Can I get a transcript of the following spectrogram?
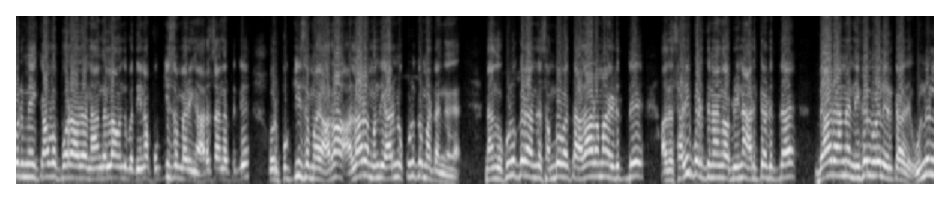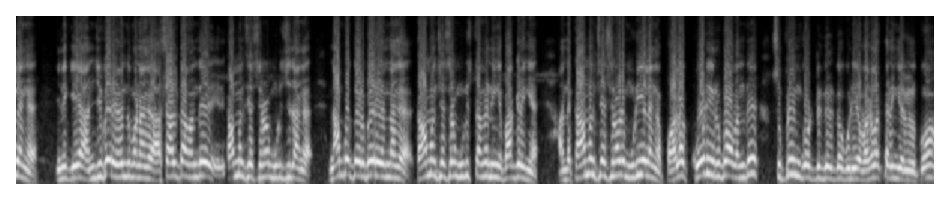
உரிமைக்காக போராடுற நாங்கள்லாம் வந்து பார்த்தீங்கன்னா பொக்கிசம் மாதிரிங்க அரசாங்கத்துக்கு ஒரு பொக்கிஷம் அரா அலாரம் வந்து யாருமே கொடுக்க மாட்டாங்கங்க. நாங்கள் கொடுக்குற அந்த சம்பவத்தை அலாரமாக எடுத்து அதை சரிப்படுத்தினாங்க அப்படின்னா அடுத்தடுத்த வேறான நிகழ்வுகள் இருக்காது. ஒன்றும் இல்லைங்க. இன்னைக்கு அஞ்சு பேர் இறந்து போனாங்க. அசால்ட்டா வந்து காம்பன்சேஷனோட முடிச்சுட்டாங்க. நாற்பத்தோரு பேர் இருந்தாங்க காம்பன்சேஷன் முடிச்சுட்டாங்க நீங்க பாக்குறீங்க. அந்த காம்பன்சேஷனோட முடியலைங்க. பல கோடி ரூபாய் வந்து சுப்ரீம் கோர்ட்டுக்கு இருக்கக்கூடிய வழக்கறிஞர்களுக்கும்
